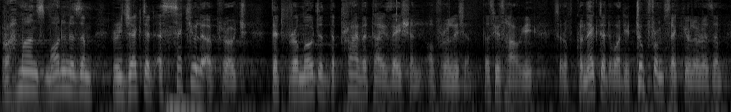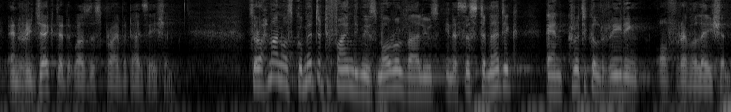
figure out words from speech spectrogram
Rahman's modernism rejected a secular approach that promoted the privatization of religion. This is how he sort of connected what he took from secularism and rejected was this privatization. So Rahman was committed to finding these moral values in a systematic and critical reading of Revelation.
